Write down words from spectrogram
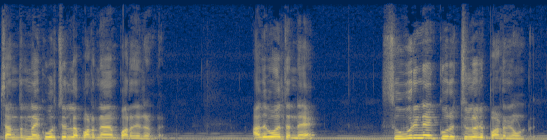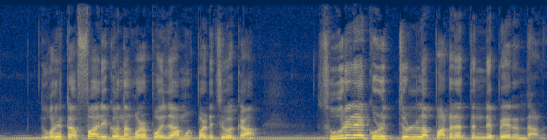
ചന്ദ്രനെ കുറിച്ചുള്ള പഠനം ഞാൻ പറഞ്ഞിട്ടുണ്ട്. അതുപോലെ തന്നെ സൂര്യനെ കുറിച്ചുള്ളൊരു പഠനമുണ്ട്. ഇത് കുറച്ച് ടഫായിരിക്കും എന്നാൽ കുഴപ്പമില്ല. നമുക്ക് പഠിച്ചു വെക്കാം. സൂര്യനെക്കുറിച്ചുള്ള പഠനത്തിന്റെ പേരെന്താണ്?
